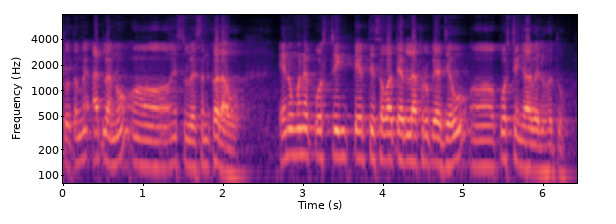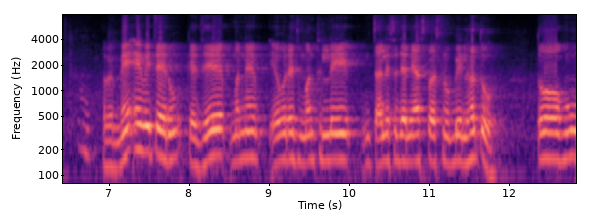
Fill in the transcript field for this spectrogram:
તો તમે આટલાનું ઇન્સ્ટોલેશન કરાવો. એનું મને કોસ્ટિંગ તેરથી સવા તેર લાખ રૂપિયા જેવું કોસ્ટિંગ આવેલું હતું. હવે મેં એ વિચાર્યું કે જે મને એવરેજ મંથલી ચાલીસ હજારની આસપાસનું બિલ હતું, તો હું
